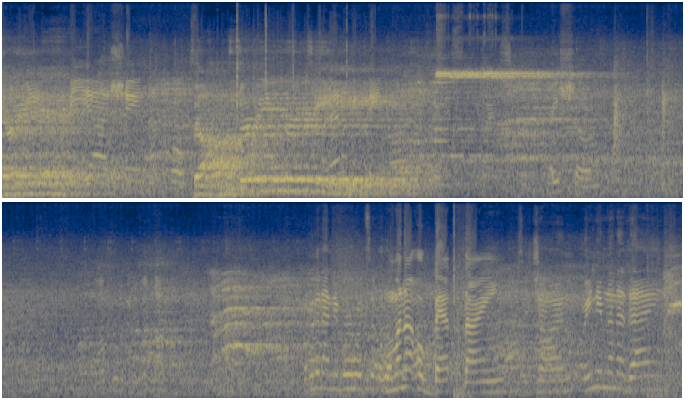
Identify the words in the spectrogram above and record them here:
there is. Bia, Shane, and Hope. Dom, 13-13. Ratio. Kumana ako bet time giant, or in him a day.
